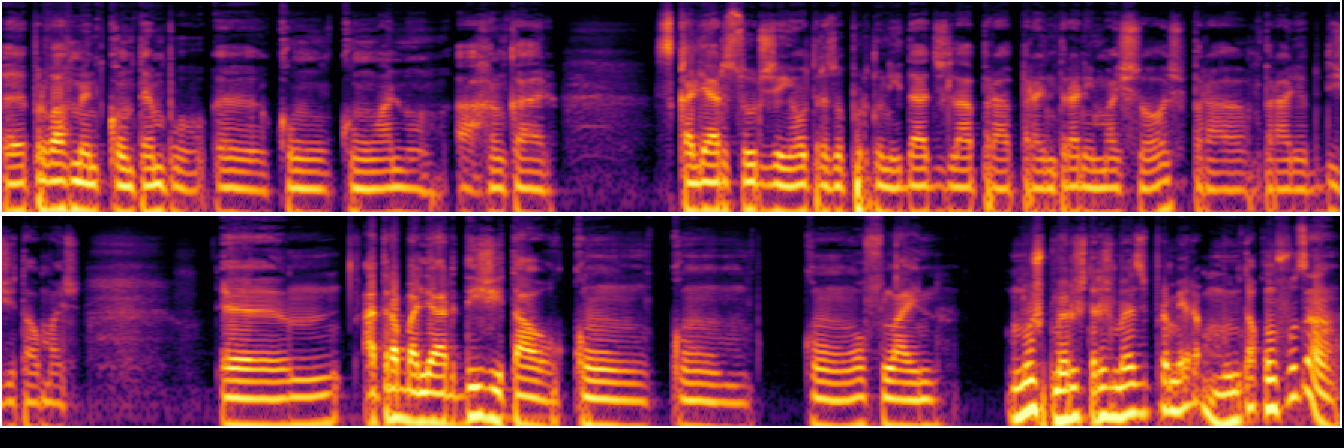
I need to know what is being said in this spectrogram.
Eh, provavelmente com o tempo, eh, com, com o ano a arrancar, se calhar surgem outras oportunidades lá para entrarem mais sós para a área do digital, mas eh, a trabalhar digital com, com, com offline nos primeiros três meses para mim era muita confusão.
